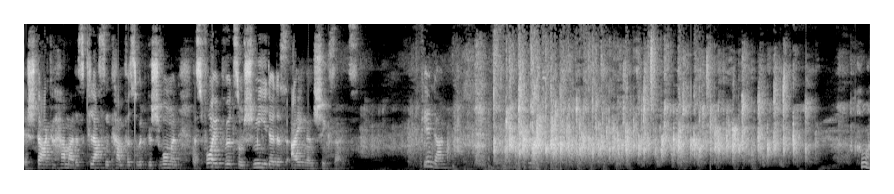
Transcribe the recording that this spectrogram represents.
Der starke Hammer des Klassenkampfes wird geschwungen. Das Volk wird zum Schmiede des eigenen Schicksals. Vielen Dank. Puh.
